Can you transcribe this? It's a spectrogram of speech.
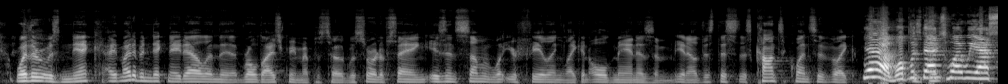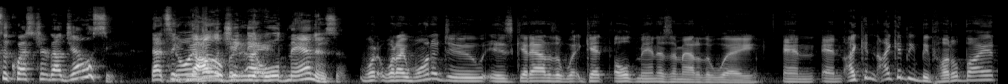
whether it was Nick. It might have been Nick Nadell in the rolled ice cream episode was sort of saying, "Isn't some of what you're feeling like an old manism? You know, this this this consequence of like Yeah, well, but that's be- why we asked the question about jealousy. That's No, know, acknowledging the I- old manism. what what I want to do is get out of the way, get old manism out of the way, and and I can I can be befuddled by it.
